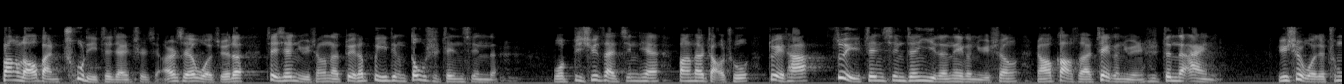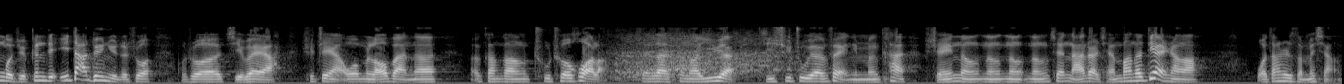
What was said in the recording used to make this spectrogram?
帮老板处理这件事情。而且我觉得这些女生呢，对他不一定都是真心的。我必须在今天帮他找出对他最真心真意的那个女生，然后告诉他这个女人是真的爱你。于是我就冲过去跟这一大堆女的说：“我说几位啊，是这样，我们老板呢，呃，刚刚出车祸了，现在送到医院，急需住院费。你们看谁能能能能先拿点钱帮他垫上啊？”我当时怎么想的？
